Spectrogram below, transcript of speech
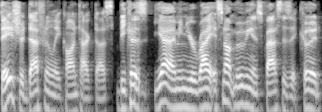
they should definitely contact us because yeah, I mean you're right. It's not moving as fast as it could,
